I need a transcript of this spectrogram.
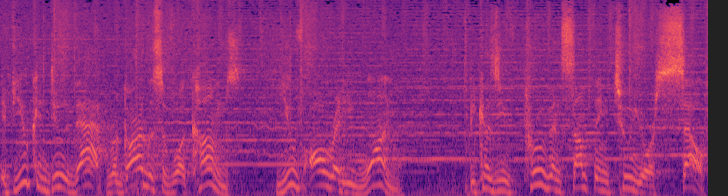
If you can do that, regardless of what comes, you've already won because you've proven something to yourself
